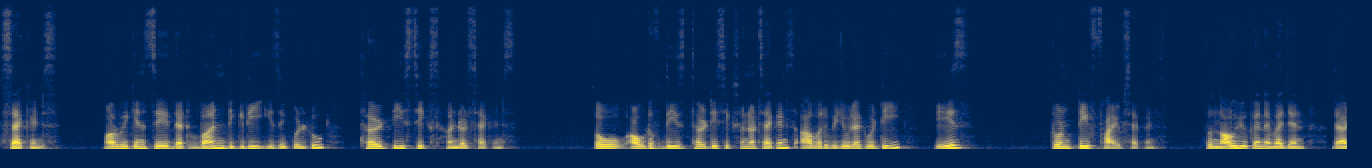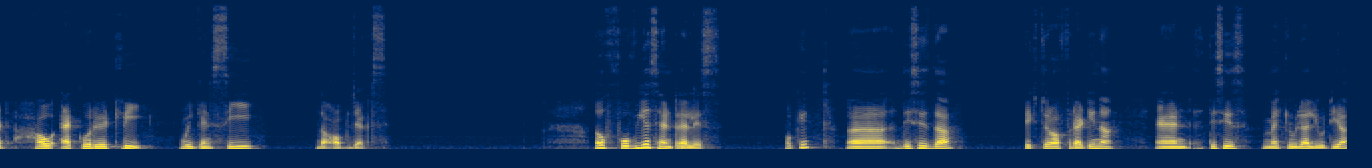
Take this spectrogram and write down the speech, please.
seconds or we can say that 1 degree is equal to 3600 seconds. So, out of these 3600 seconds our visual acuity is 25 seconds. So, now you can imagine that how accurately we can see the objects. Now, fovea centralis, okay, uh, this is the picture of retina and this is macula lutea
